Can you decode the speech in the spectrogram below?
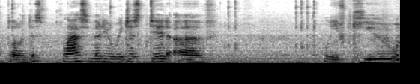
upload this last video we just did of Leaf Q.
